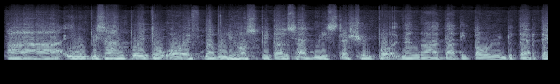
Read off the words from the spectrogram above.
Uh, inumpisahan po itong OFW Hospital sa administrasyon po ng uh, dating Pangulong Duterte.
